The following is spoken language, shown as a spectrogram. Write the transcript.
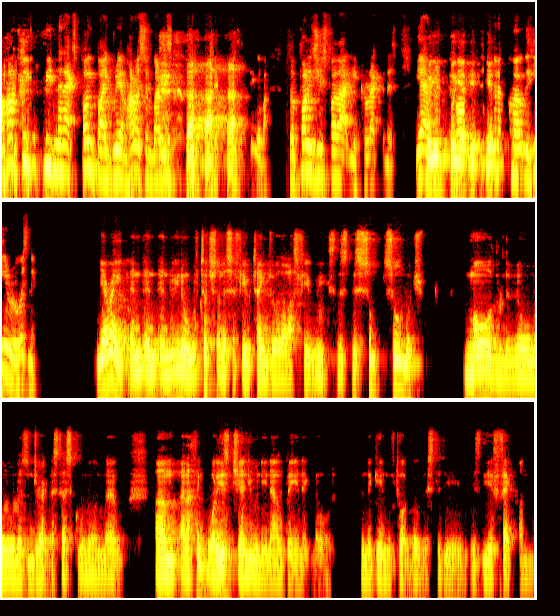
I'm actually just reading the next point by Graham Harrison where he's so apologies for that, you're correcting us. Yeah, but, but yeah, yeah, going to come out the hero, isn't he? Yeah, right. And, and and you know we've touched on this a few times over the last few weeks. There's there's so so much more than the normal owners and directors test going on now. Um, and I think what is genuinely now being ignored, and again we've talked about this today, is the effect on the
